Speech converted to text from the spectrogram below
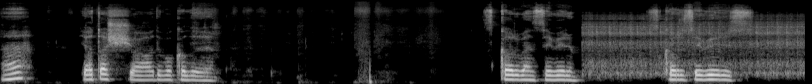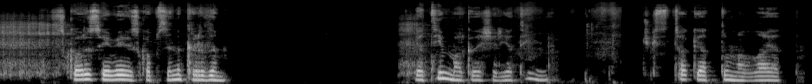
Ha? Yat aşağı hadi bakalım. Scar'ı ben severim. Scar'ı severiz. Scar'ı severiz. Kapısını kırdım. Yatayım mı arkadaşlar? Yatayım mı? Çünkü tak yattım vallahi yattım.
